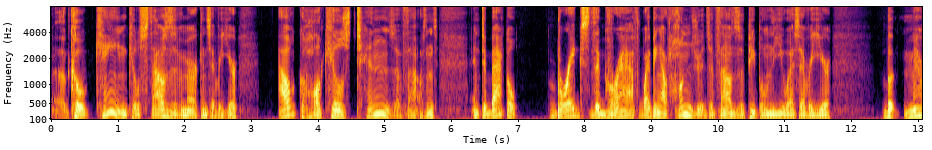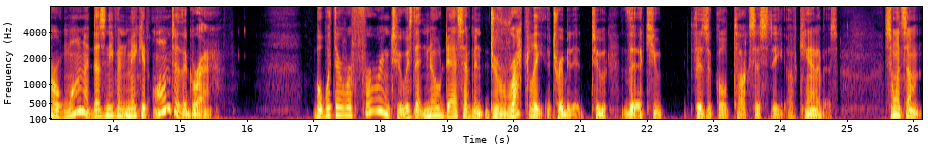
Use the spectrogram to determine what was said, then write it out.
Uh, cocaine kills thousands of Americans every year, alcohol kills tens of thousands, and tobacco breaks the graph, wiping out hundreds of thousands of people in the U.S. every year, but marijuana doesn't even make it onto the graph. But what they're referring to is that no deaths have been directly attributed to the acute physical toxicity of cannabis. So when some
